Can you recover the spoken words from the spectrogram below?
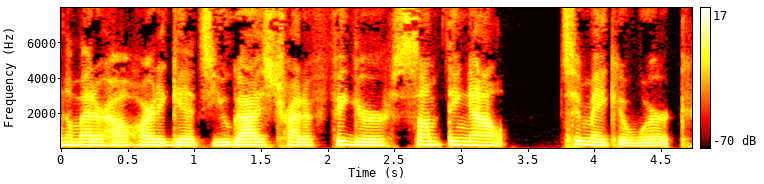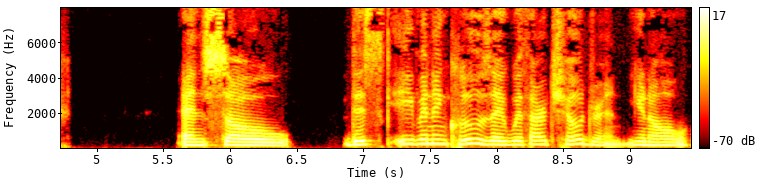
no matter how hard it gets. You guys try to figure something out to make it work. And so this even includes like with our children, you know,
